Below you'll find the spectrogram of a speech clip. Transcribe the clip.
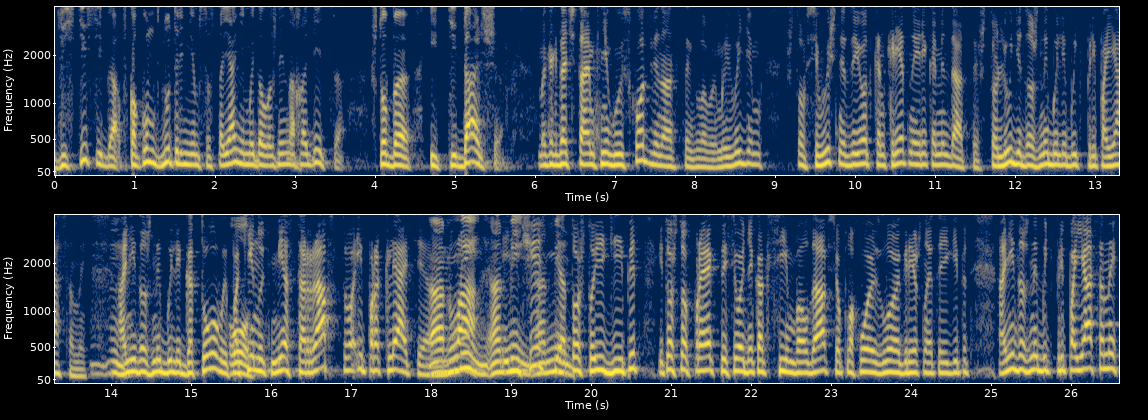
вести себя, в каком внутреннем состоянии мы должны находиться, чтобы идти дальше. Мы когда читаем книгу «Исход» 12 главы, мы видим, что Всевышний дает конкретные рекомендации, что люди должны были быть припоясаны. Mm-hmm. Они должны были готовы О. покинуть место рабства и проклятия, аминь, зла аминь, и нечестия, аминь. то, что Египет, и то, что в проекции сегодня как символ, да, все плохое, злое, грешное — это Египет. Они должны быть припоясаны,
